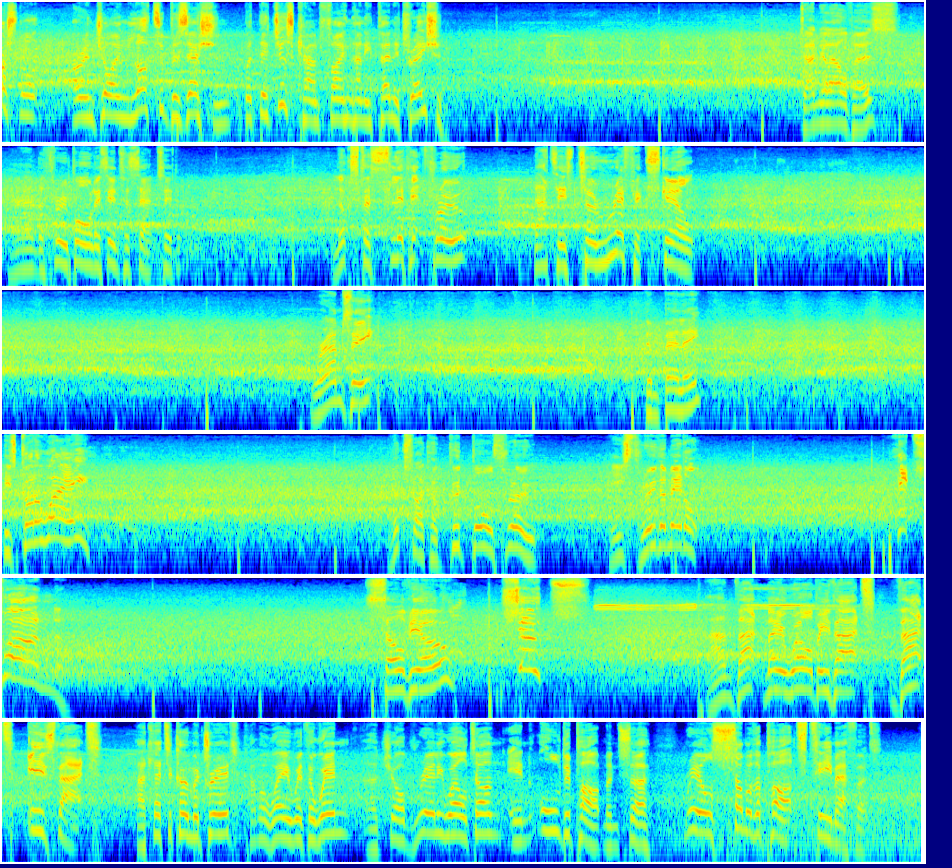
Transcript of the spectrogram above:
Arsenal are enjoying lots of possession, but they just can't find any penetration. Daniel Alves. And the through ball is intercepted. Looks to slip it through. That is terrific skill. Ramsey. Dembele. He's got away. Looks like a good ball through. He's through the middle. Hits one! Salvio shoots! And that may well be that. That is that. Atletico Madrid come away with the win. A job really well done in all departments. A real sum-of-the-parts team effort.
